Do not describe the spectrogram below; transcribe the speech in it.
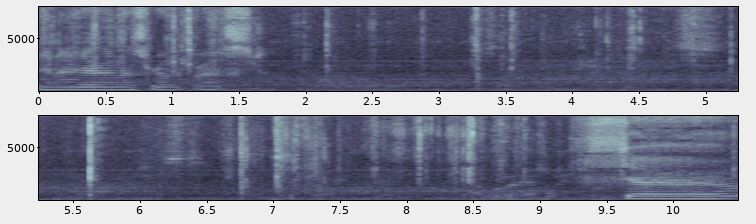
and I'm doing this really fast. I wanna have my So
